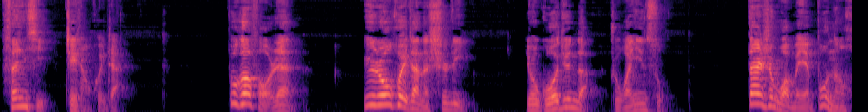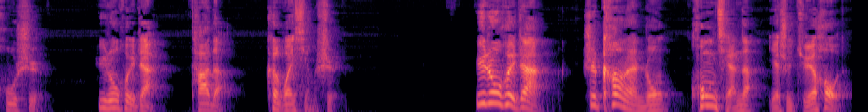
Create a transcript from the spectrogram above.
分析这场会战。不可否认，豫中会战的失利有国军的主观因素，但是我们也不能忽视豫中会战它的客观形势。豫中会战是抗战中。空前的也是绝后的，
